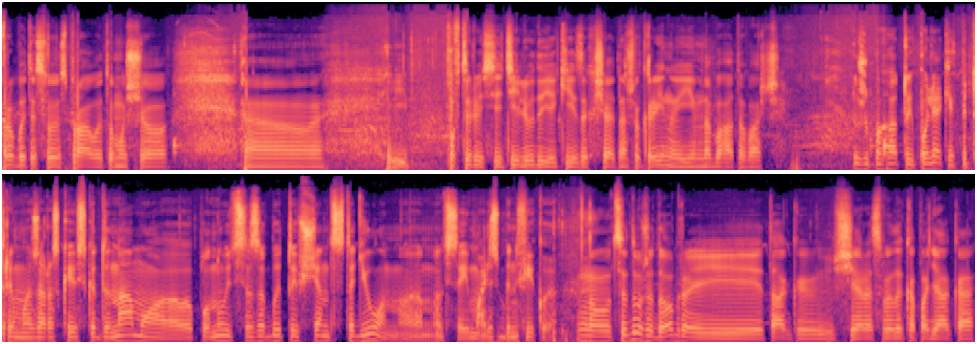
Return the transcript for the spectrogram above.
робити свою справу, тому що е, повторюся, ті люди, які захищають нашу країну, їм набагато важче. Дуже багато і поляків підтримує зараз Київське Динамо. Планується забити вщент стадіон е, на цей матч з Бенфікою. Ну, це дуже добре. І так, ще раз велика подяка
